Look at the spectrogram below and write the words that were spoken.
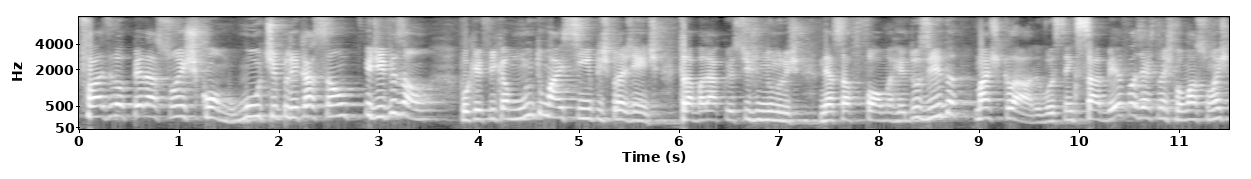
fazer operações como multiplicação e divisão porque fica muito mais simples para a gente trabalhar com esses números nessa forma reduzida, mas claro, você tem que saber fazer as transformações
